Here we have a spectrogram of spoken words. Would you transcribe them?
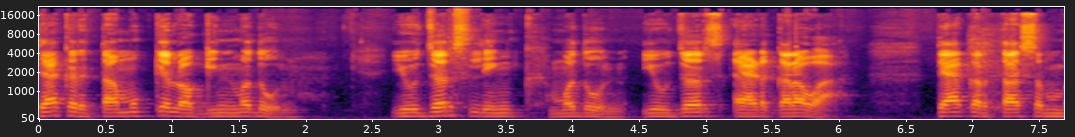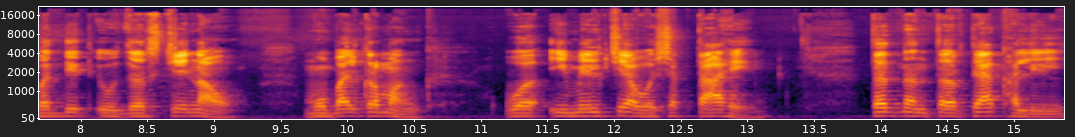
त्याकरिता मुख्य लॉग इनमधून युजर्स लिंकमधून युजर्स ॲड करावा. त्याकरता संबंधित युजर्सचे नाव मोबाईल क्रमांक व ईमेलची आवश्यकता आहे. तदनंतर त्याखालील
